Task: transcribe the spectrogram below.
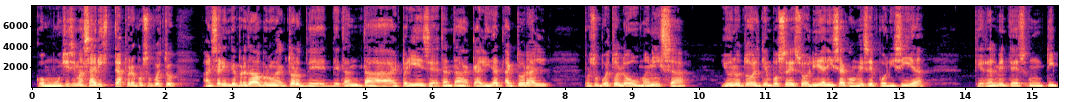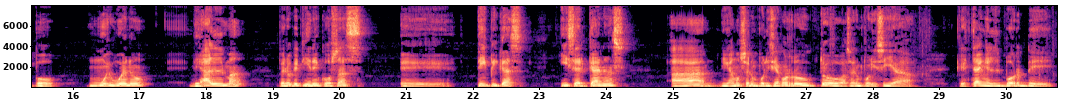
con muchísimas aristas, pero por supuesto, al ser interpretado por un actor de, de tanta experiencia, de tanta calidad actoral, por supuesto lo humaniza y uno todo el tiempo se solidariza con ese policía que realmente es un tipo muy bueno de alma, pero que tiene cosas eh, típicas y cercanas a, digamos, ser un policía corrupto, a ser un policía que está en el borde,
